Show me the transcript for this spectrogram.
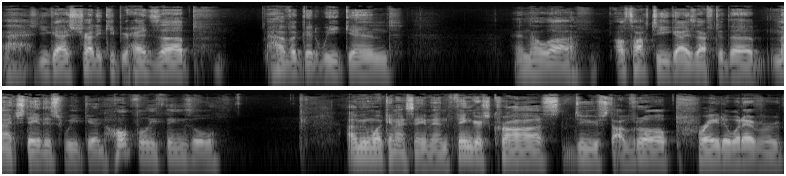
You guys try to keep your heads up. Have a good weekend. And I'll uh, I'll talk to you guys after the match day this weekend. Hopefully things will I mean, what can I say, man? Fingers crossed, do your stavro, pray to whatever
